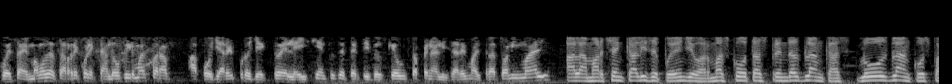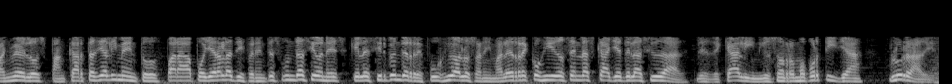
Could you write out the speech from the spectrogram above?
pues también vamos a estar recolectando firmas para apoyar el proyecto de ley 172 que busca penalizar el maltrato animal. A la marcha en Cali se pueden llevar mascotas, prendas blancas, globos blancos, pañuelos, pancartas y alimentos para apoyar a las diferentes fundaciones que les sirven de refugio a los animales recogidos en las calles de la ciudad. Desde Cali, Nilson Romo Portilla, Blue Radio.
